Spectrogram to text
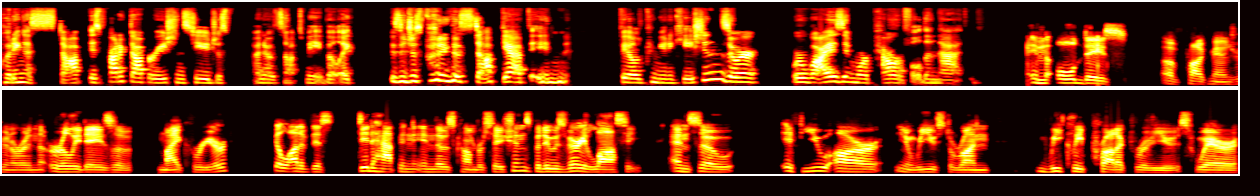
putting a stop? Is product operations to you just, I know it's not to me, but like, is it just putting a stopgap in failed communications or, or why is it more powerful than that? In the old days of product management or in the early days of my career, a lot of this did happen in those conversations, but it was very lossy. And so if you are, you know, we used to run weekly product reviews where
